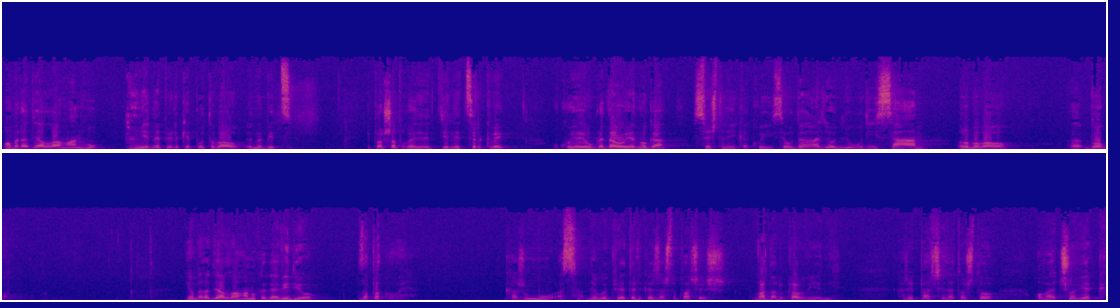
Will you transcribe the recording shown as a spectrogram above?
Omer radi Allahu anhu jedne prilike putovao u jednoj bitci i prošao pogled jedne, crkve u kojoj je ugledao jednog sveštenika koji se udalio od ljudi sam robovao e, Bogu. I Omer radi Allahu anhu kada ga je vidio, zaplakao je. Kažu mu a njegovi prijatelji, kaže, zašto plačeš vladaru pravovjedni? Kaže, plače zato što ovaj čovjek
